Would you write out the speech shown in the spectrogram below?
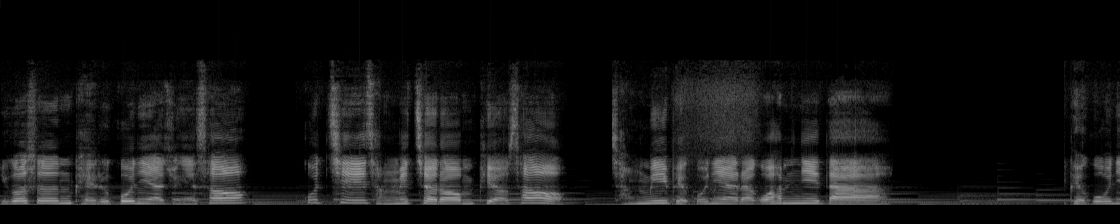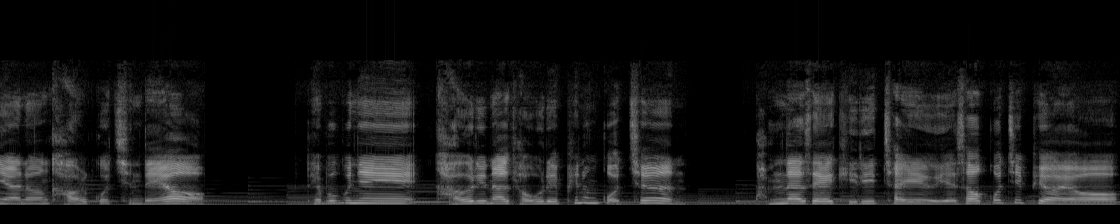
이것은 베르고니아 중에서 꽃이 장미처럼 피어서 장미 베고니아라고 합니다. 베고니아는 가을꽃인데요. 대부분이 가을이나 겨울에 피는 꽃은 밤낮의 길이 차이에 의해서 꽃이 피어요.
